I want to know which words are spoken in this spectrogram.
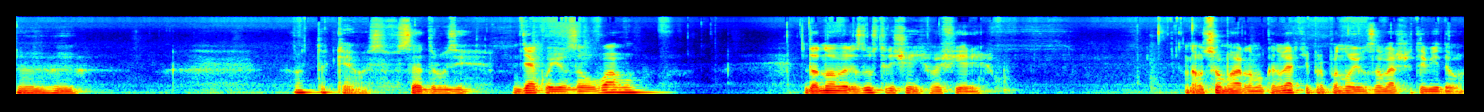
Угу. От таке ось. Все, друзі. Дякую за увагу. До нових зустрічей в ефірі. На цьому гарному конверті пропоную завершити відео.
